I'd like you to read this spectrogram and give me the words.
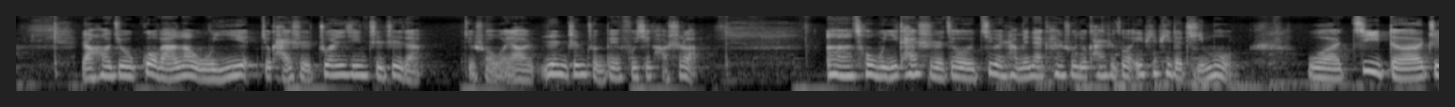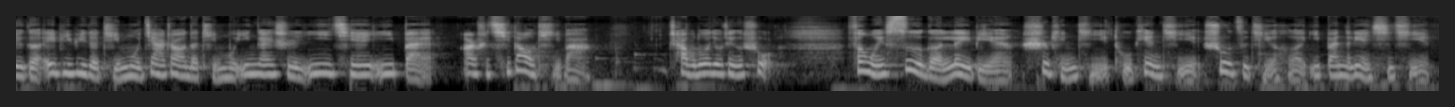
然后就过完了五一，就开始专心致志的，就说我要认真准备复习考试了。嗯，从五一开始就基本上没在看书，就开始做 A P P 的题目。我记得这个 A P P 的题目，驾照的题目应该是一千一百二十七道题吧，差不多就这个数。分为四个类别：视频题、图片题、数字题和一般的练习题。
